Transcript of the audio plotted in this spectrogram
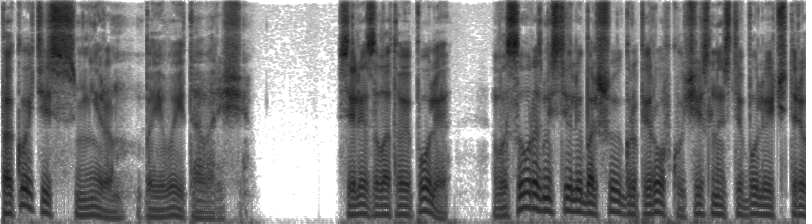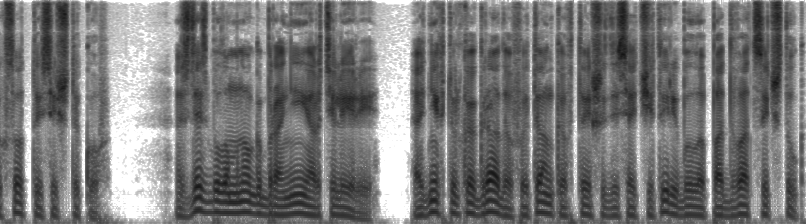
Покойтесь с миром, боевые товарищи. В селе Золотое поле ВСУ разместили большую группировку численностью более 400 тысяч штыков. Здесь было много брони и артиллерии. Одних только градов и танков Т-64 было по 20 штук.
